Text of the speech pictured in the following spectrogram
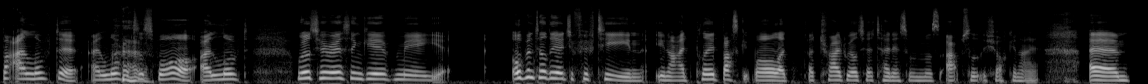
But I loved it. I loved the sport. I loved wheelchair racing gave me up until the age of 15 you know i'd played basketball i i tried wheelchair tennis and was absolutely shocking at it. Um,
